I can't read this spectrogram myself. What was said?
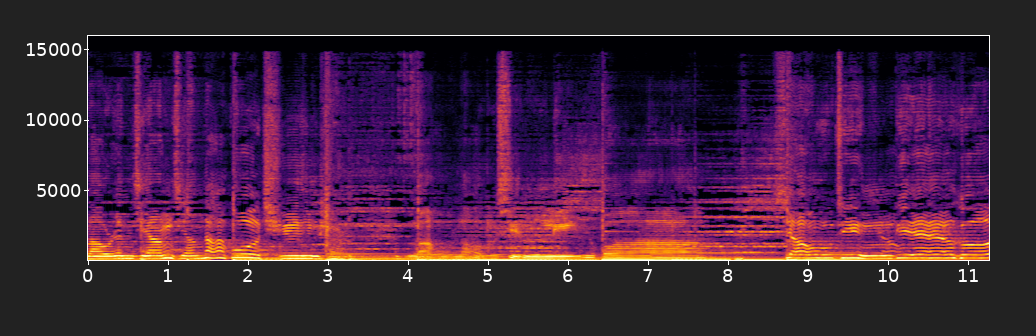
老人讲讲那过去的事儿，唠唠心里话，孝敬爹和。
